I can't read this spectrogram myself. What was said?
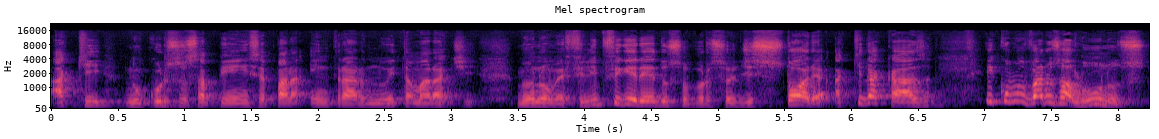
aqui no curso Sapiência para entrar no Itamaraty. Meu nome é Felipe Figueiredo, sou professor de História aqui da casa e como vários alunos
